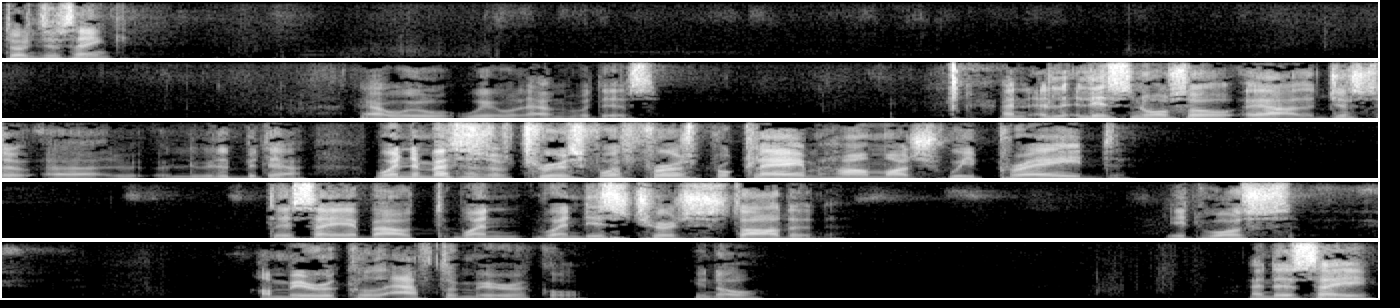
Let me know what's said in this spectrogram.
Don't you think? Yeah, we, we will end with this. And listen also, yeah, just a, a, little bit there. When the message of truth was first proclaimed, how much we prayed. They say about when, when this church started, it was a miracle after miracle, you know? And they say,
